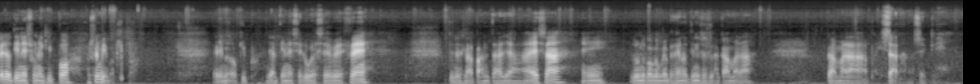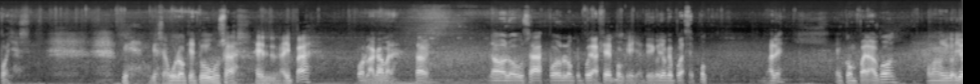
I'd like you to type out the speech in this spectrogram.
Pero tienes un equipo, pues el mismo equipo, el mismo equipo. Ya tienes el USB-C, tienes la pantalla esa y lo único que me parece que no tienes es la cámara, cámara paisada, no sé qué pollas. Que, seguro que tú usas el iPad por la cámara, ¿sabes? No lo usas por lo que puede hacer, porque ya te digo yo que puede hacer poco, ¿vale? En comparado con, como digo yo,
